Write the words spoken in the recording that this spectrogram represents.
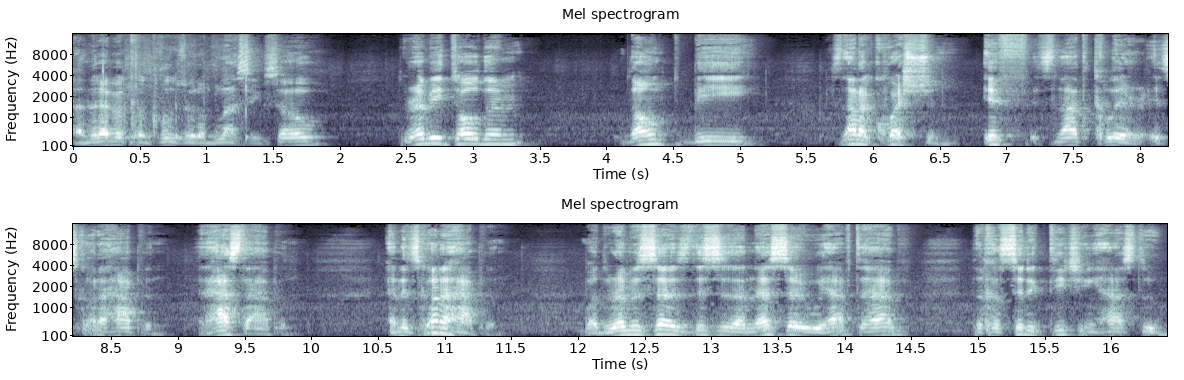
And the Rebbe concludes with a blessing. So the Rebbe told him, don't be, it's not a question if it's not clear, it's going to happen. It has to happen. And it's going to happen. But the Rebbe says this is unnecessary. We have to have the Hasidic teaching has to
